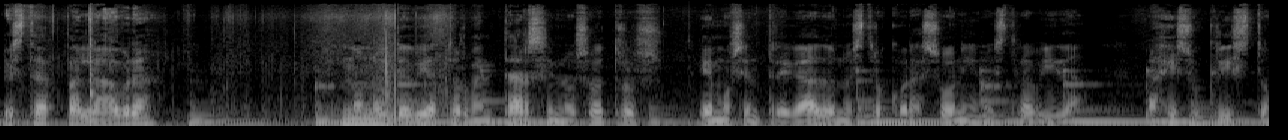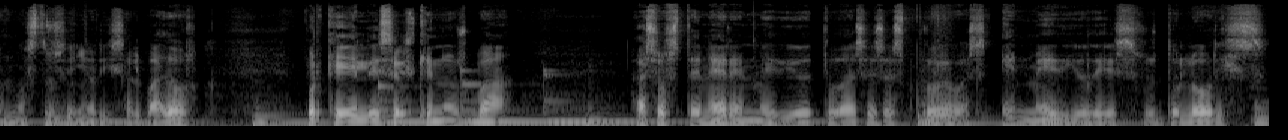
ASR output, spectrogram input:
esta palabra no nos debe atormentar si nosotros hemos entregado nuestro corazón y nuestra vida a Jesucristo, nuestro Señor y Salvador, porque Él es el que nos va a sostener en medio de todas esas pruebas, en medio de esos dolores.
